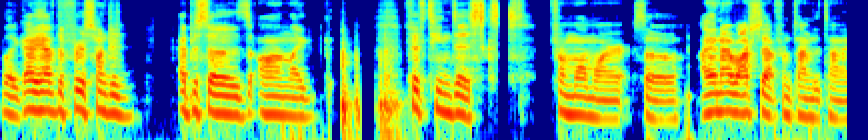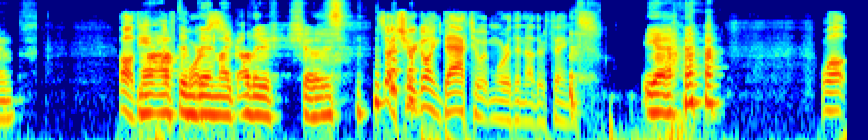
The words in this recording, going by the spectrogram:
like I have the first hundred episodes on like fifteen discs from Walmart, so I and I watch that from time to time, oh, the, more often course. than like other shows. so you're going back to it more than other things. yeah. Well,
